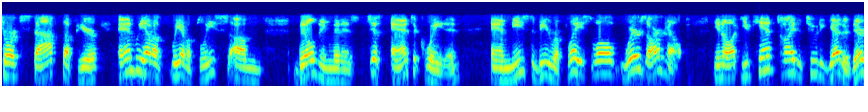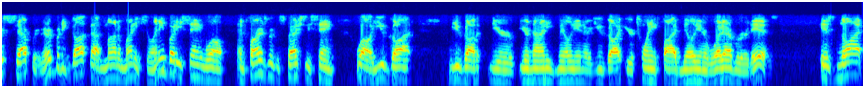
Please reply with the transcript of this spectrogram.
short-staffed up here, and we have a we have a police um, building that is just antiquated and needs to be replaced. Well, where's our help? You know, you can't tie the two together. They're separate. Everybody got that amount of money. So anybody saying, well, and Farnsworth especially saying, well, you got you got your your 90 million or you got your 25 million or whatever it is, is not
